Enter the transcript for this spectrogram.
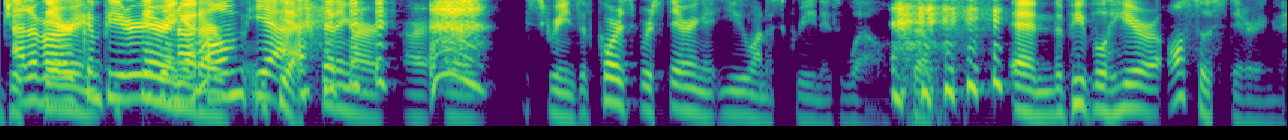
just out of staring, our computers staring in our home. Our, yeah. yeah, staring our, our, our screens. Of course, we're staring at you on a screen as well. So, and the people here are also staring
